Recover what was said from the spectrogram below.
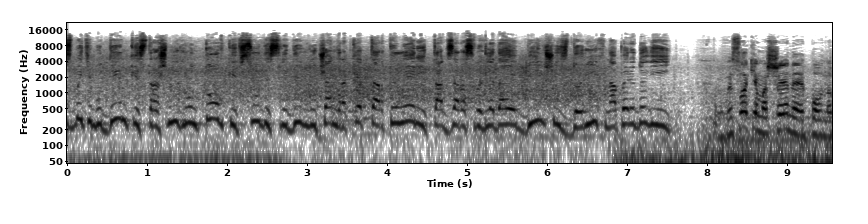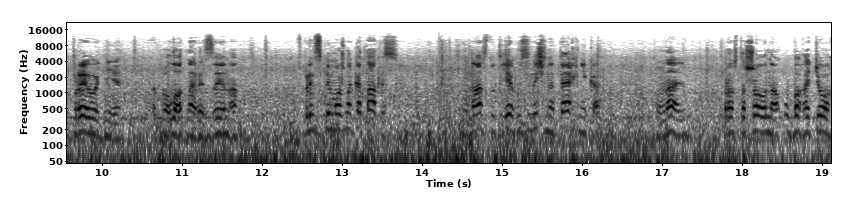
розбиті будинки, страшні ґрунтовки, всюди сліди влучань ракет та артилерії. Так зараз виглядає більшість доріг на передовій. Високі машини, повноприводні, болотна резина. В принципі, можна кататись. У нас тут є гусенична техніка. Вона просто що вона у багатьох,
